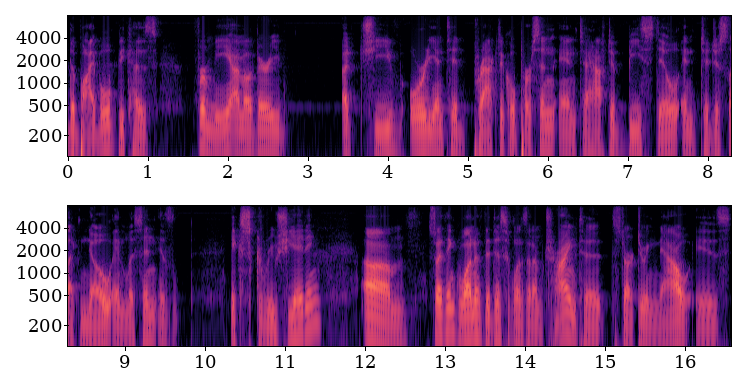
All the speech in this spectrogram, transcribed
the Bible because for me, I'm a very achieve oriented practical person and to have to be still and to just like know and listen is excruciating. Um, so I think one of the disciplines that I'm trying to start doing now is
